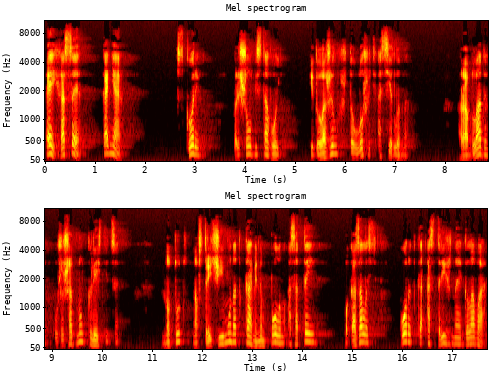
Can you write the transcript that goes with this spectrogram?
«Эй, Хосе, коня!» Вскоре пришел вестовой и доложил, что лошадь оседлана. Раблада уже шагнул к лестнице, но тут, навстречу ему над каменным полом Асатеи, показалась коротко остриженная голова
